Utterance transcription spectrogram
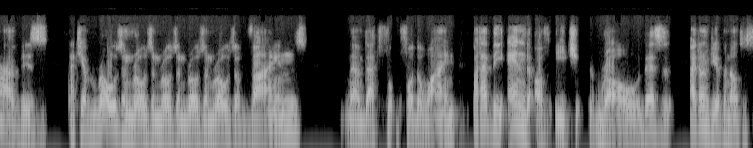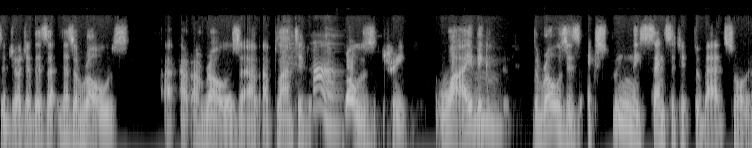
have is that you have rows and rows and rows and rows and rows of vines now that for, for the wine. But at the end of each row there's i don't know if you ever noticed it georgia there's a there's a rose a, a, rose a, a planted ah, rose tree. Why? Because mm, the rose is extremely sensitive to bad soil.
